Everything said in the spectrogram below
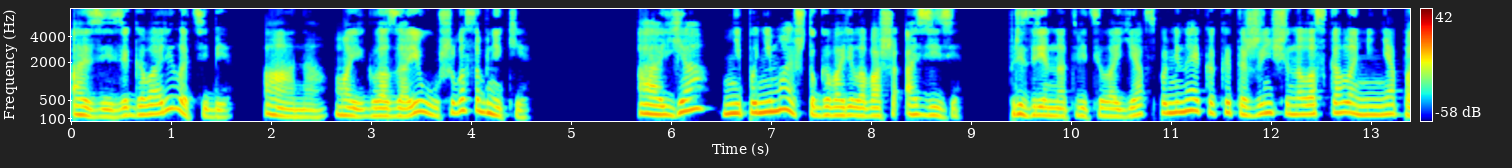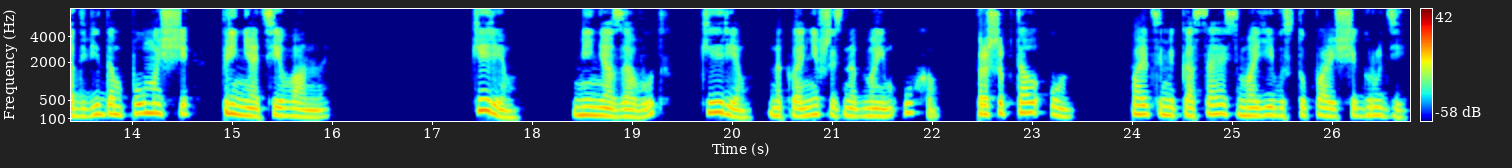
Азизе говорила тебе, а она — мои глаза и уши в особняке». «А я не понимаю, что говорила ваша Азизе», презренно ответила я, вспоминая, как эта женщина ласкала меня под видом помощи принятии ванны. «Керем, меня зовут Керем», наклонившись над моим ухом, прошептал он, пальцами касаясь моей выступающей груди.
